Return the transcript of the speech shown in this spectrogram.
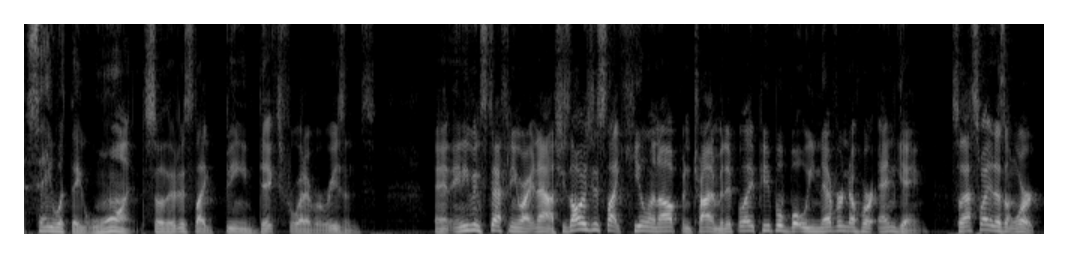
say what they want. So they're just like being dicks for whatever reasons. And and even Stephanie right now, she's always just like healing up and trying to manipulate people, but we never know her end game. So that's why it doesn't work.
